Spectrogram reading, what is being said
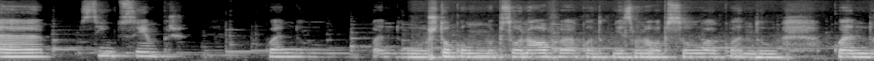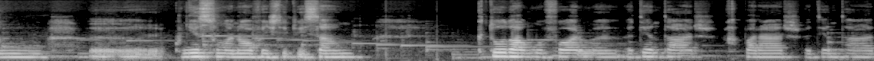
uh, sinto sempre quando quando estou com uma pessoa nova, quando conheço uma nova pessoa, quando, quando uh, conheço uma nova instituição, que estou de alguma forma a tentar reparar, a tentar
